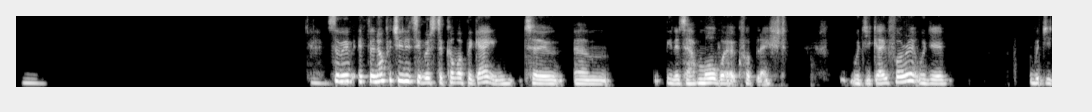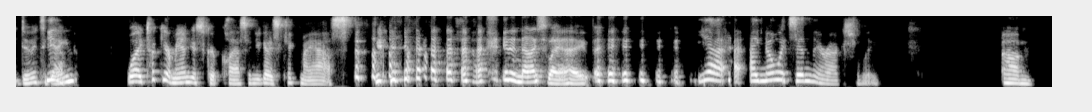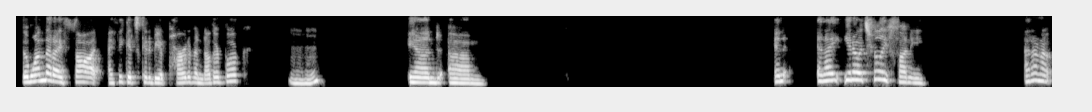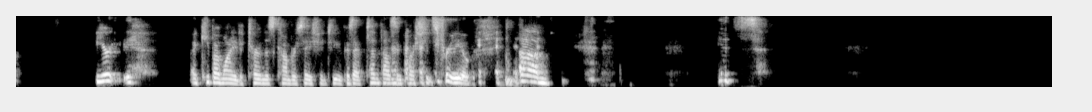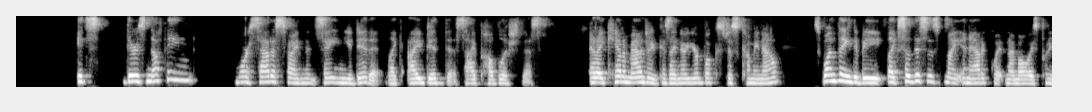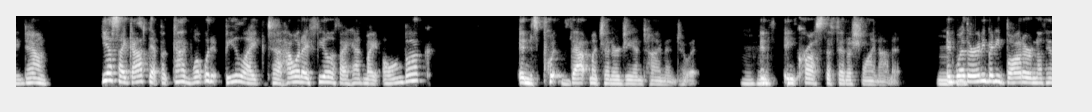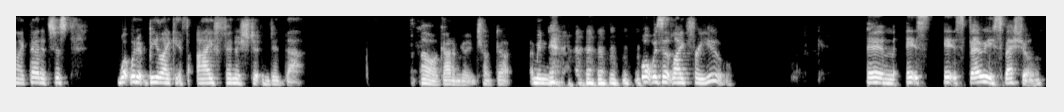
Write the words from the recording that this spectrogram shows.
Mm. So if, if an opportunity was to come up again to um, you know to have more work published, would you go for it? Would you would you do it Yeah. again? well i took your manuscript class and you guys kicked my ass In a nice way, I hope. yeah I, I know it's in there actually um the one that i thought i think it's going to be a part of another book hmm and um and and i you know it's really funny i don't know. You're i keep on wanting to turn this conversation to you because i have 10,000 questions for you. Um it's it's there's nothing more satisfying than saying you did it like i did this i published this. And i can't imagine because i know your book's just coming out. It's one thing to be like so this is my inadequate and i'm always putting down yes i got that but god what would it be like to how would i feel if i had my own book and put that much energy and time into it Mhm, and, and cross the finish line on it? And mhm. whether anybody bought it or nothing like that it's just what would it be like if i finished it and did that? Oh god i'm getting choked up. I mean what was it like for you? Um it's it's very special.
